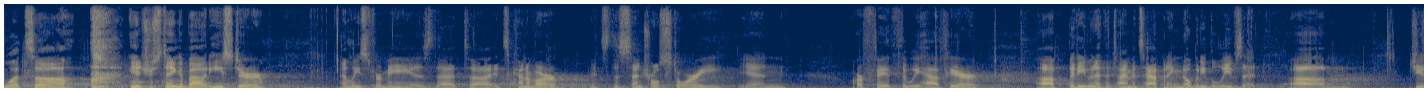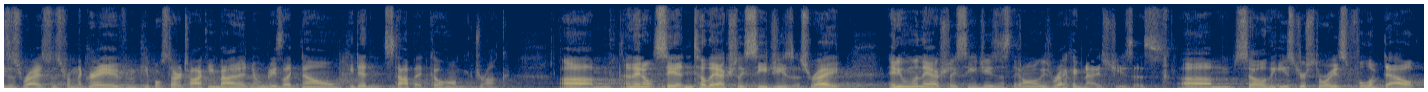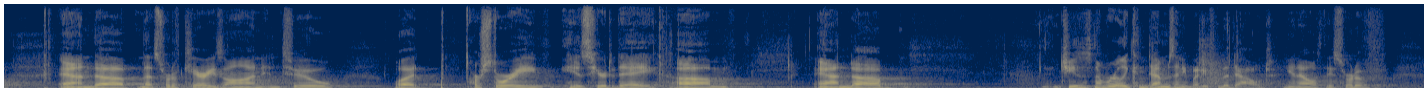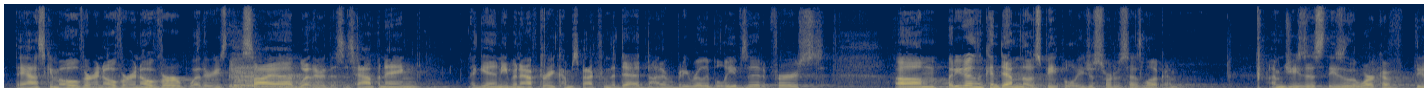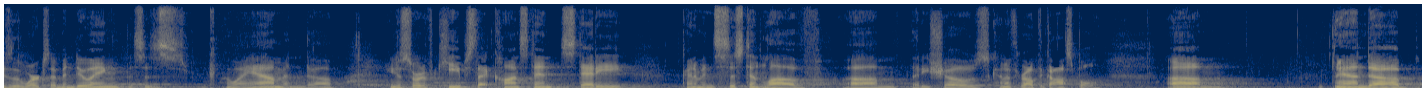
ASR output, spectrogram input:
What's uh, interesting about Easter, at least for me, is that uh, it's kind of our it's the central story in our faith that we have here. Uh, but even at the time it's happening, nobody believes it. Um, Jesus rises from the grave, and people start talking about it, and everybody's like, "No, he didn't. Stop it. Go home. You're drunk." Um, and they don't see it until they actually see Jesus, right? And even when they actually see Jesus, they don't always recognize Jesus. Um, so the Easter story is full of doubt and uh, that sort of carries on into what our story is here today. Um, and uh, Jesus never really condemns anybody for the doubt. You know, they sort of they ask him over and over and over whether he's the Messiah, whether this is happening. Again, even after he comes back from the dead, not everybody really believes it at first. Um, but he doesn't condemn those people. He just sort of says, "Look, I'm, I'm Jesus. These are the work of these are the works I've been doing. This is who I am. And uh, he just sort of keeps that constant, steady, kind of insistent love um, that he shows kind of throughout the gospel. Um, and uh,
